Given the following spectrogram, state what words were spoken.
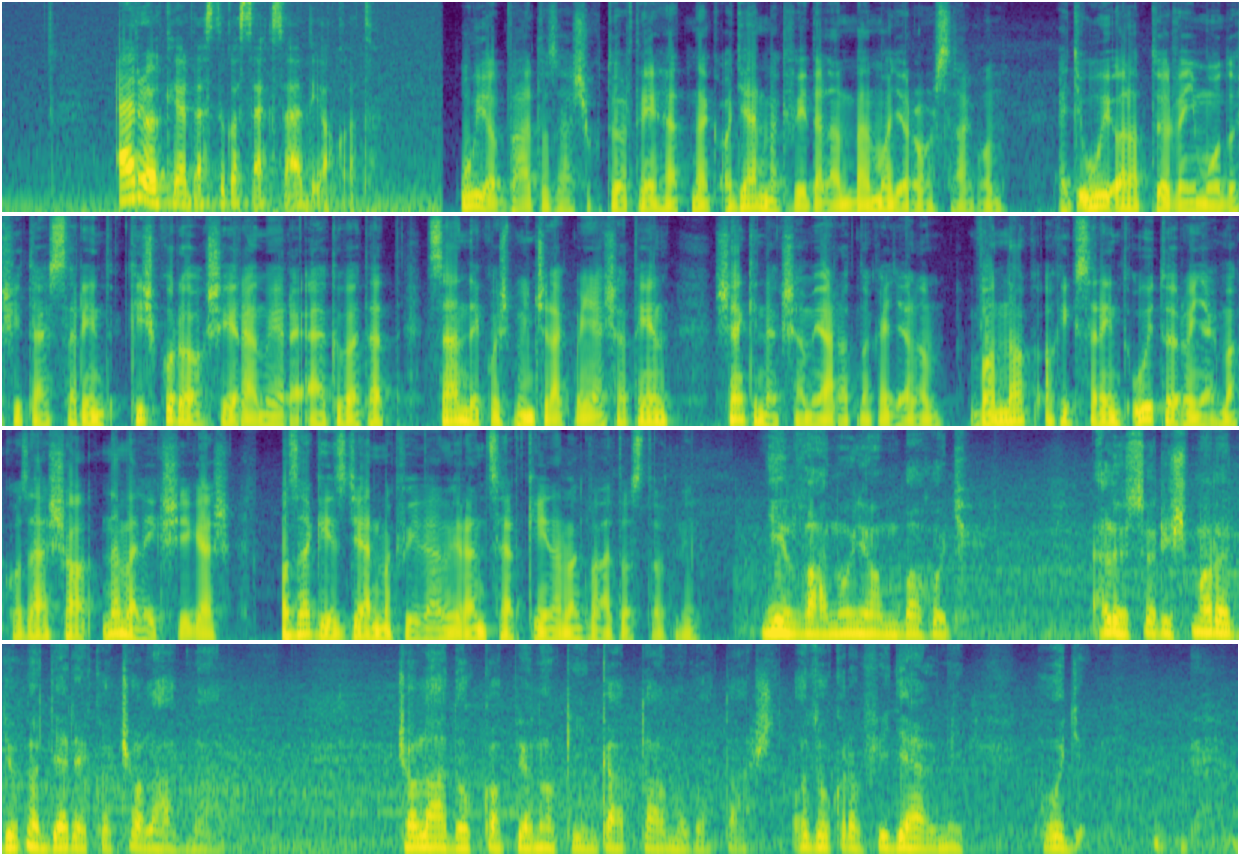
Erről kérdeztük a szexádiakat. Újabb változások történhetnek a gyermekvédelemben Magyarországon. Egy új alaptörvényi módosítás szerint kiskorúak sérelmére elkövetett szándékos bűncselekmény esetén senkinek sem járatnak egyelem. Vannak, akik szerint új törvények meghozása nem elégséges, az egész gyermekvédelmi rendszert kéne megváltoztatni. Nyilván olyanba, hogy Először is maradjon a gyerek a családnál. Családok kapjanak inkább támogatást. Azokra figyelni, hogy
